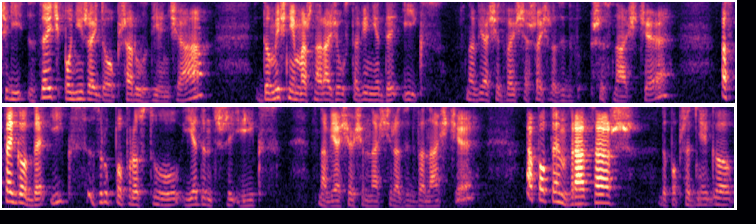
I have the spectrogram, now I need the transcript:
czyli zejdź poniżej do obszaru zdjęcia domyślnie masz na razie ustawienie DX w nawiasie 26 razy 16 a z tego DX zrób po prostu 1.3x w nawiasie 18 razy 12 a potem wracasz do poprzedniego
